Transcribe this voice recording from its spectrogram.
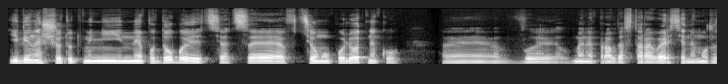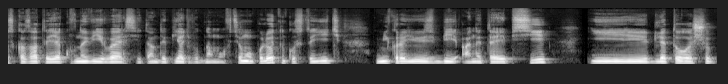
Єдине, що тут мені не подобається, це в цьому польотнику. е, В, в мене, правда, стара версія, не можу сказати, як в новій версії, там де 5 в одному. В цьому польотнику стоїть мікро-USB, а не Type-C. І для того, щоб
